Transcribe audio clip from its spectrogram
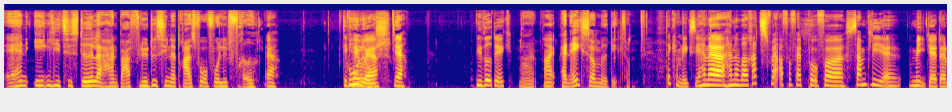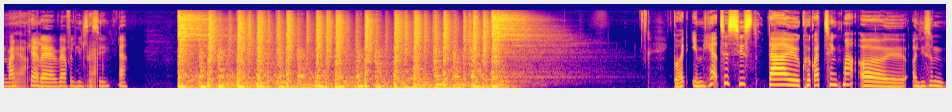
er han egentlig til stede, eller har han bare flyttet sin adresse for at få lidt fred? Det Who kan jo være. knows? Ja. Vi ved det ikke. Nej. Nej. Han er ikke så meddelsom. Det kan man ikke sige. Han, er, han har været ret svær at få fat på for samtlige af medier i Danmark, ja. kan jeg da i hvert fald hilse Ja. at sige. Ja. Godt. Jamen her til sidst, der øh, kunne jeg godt tænke mig at, øh, at ligesom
